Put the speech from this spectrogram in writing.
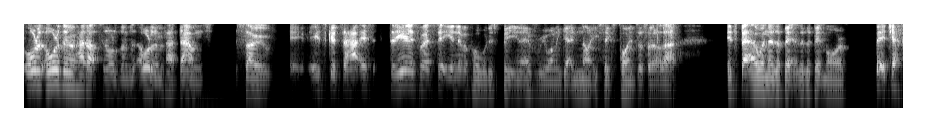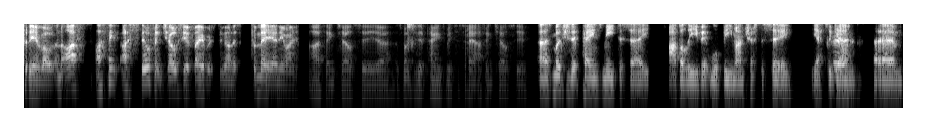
all all of them have had ups and all of them all of them have had downs. So it, it's good to have. It's the years where City and Liverpool were just beating everyone and getting 96 points or something like that. It's better when there's a bit there's a bit more of bit of jeopardy involved. And I, I think, I still think Chelsea are favourites, to be honest, for me anyway. I think Chelsea, yeah. As much as it pains me to say it, I think Chelsea. As much as it pains me to say, I believe it will be Manchester City yet again. Yeah. Um,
